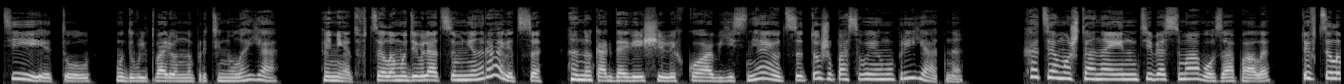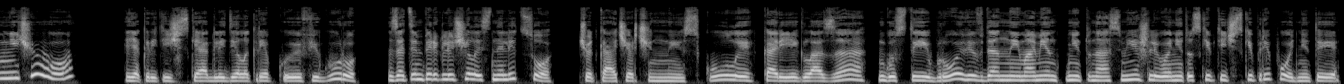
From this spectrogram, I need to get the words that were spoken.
титул», — удовлетворенно протянула я. «Нет, в целом удивляться мне нравится, но когда вещи легко объясняются, тоже по-своему приятно. Хотя, может, она и на тебя самого запала. Ты в целом ничего». Я критически оглядела крепкую фигуру, затем переключилась на лицо, Четко очерченные скулы, карие глаза, густые брови в данный момент не то насмешливо, не то скептически приподнятые.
